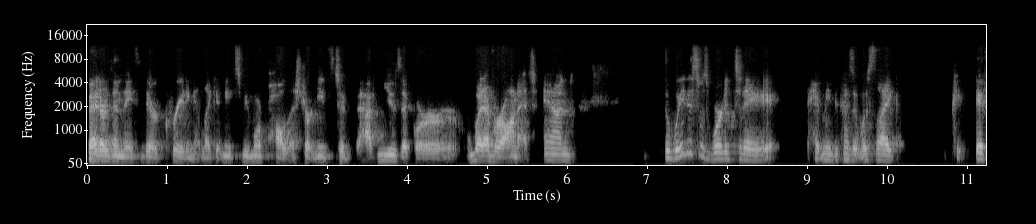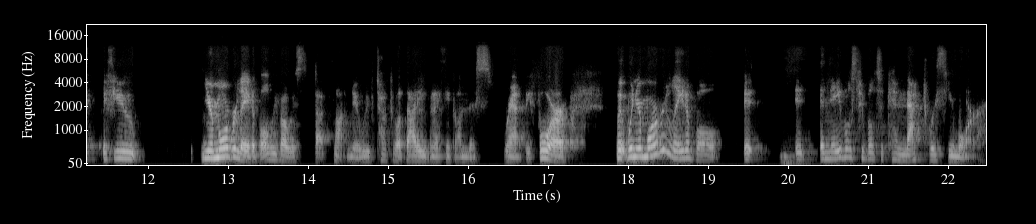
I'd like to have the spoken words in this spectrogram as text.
better than they they're creating it like it needs to be more polished or it needs to have music or whatever on it and the way this was worded today hit me because it was like if if you you're more relatable. We've always that's not new. We've talked about that even i think on this rant before. But when you're more relatable it it enables people to connect with you more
